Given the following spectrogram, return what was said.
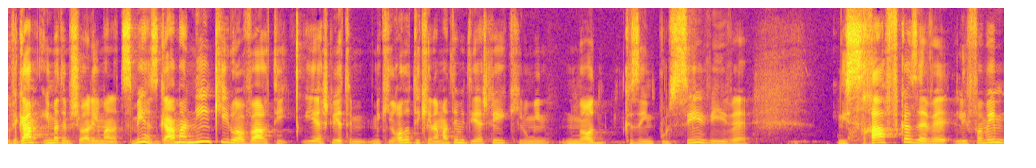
וגם אם אתם שואלים על עצמי, אז גם אני כאילו עברתי, יש לי, אתם מכירות אותי, כי למדתם איתי, יש לי כאילו מין מאוד כזה אימפולסיבי ונסחף כזה, ולפעמים,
